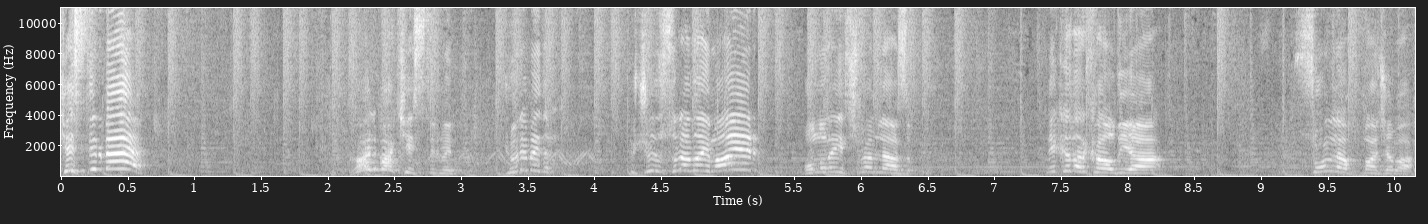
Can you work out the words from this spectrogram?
Kestirme. Galiba kestirme. Göremedim. Üçüncü sıradayım. Hayır. Onlara yetişmem lazım. Ne kadar kaldı ya? Son laf mı acaba?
